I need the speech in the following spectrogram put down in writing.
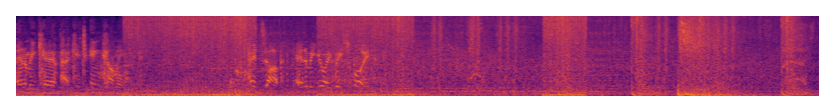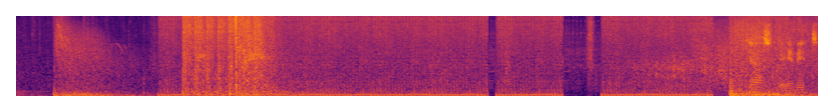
Enemy care package incoming. Heads up, enemy UAV spotted. Gosh damn it.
